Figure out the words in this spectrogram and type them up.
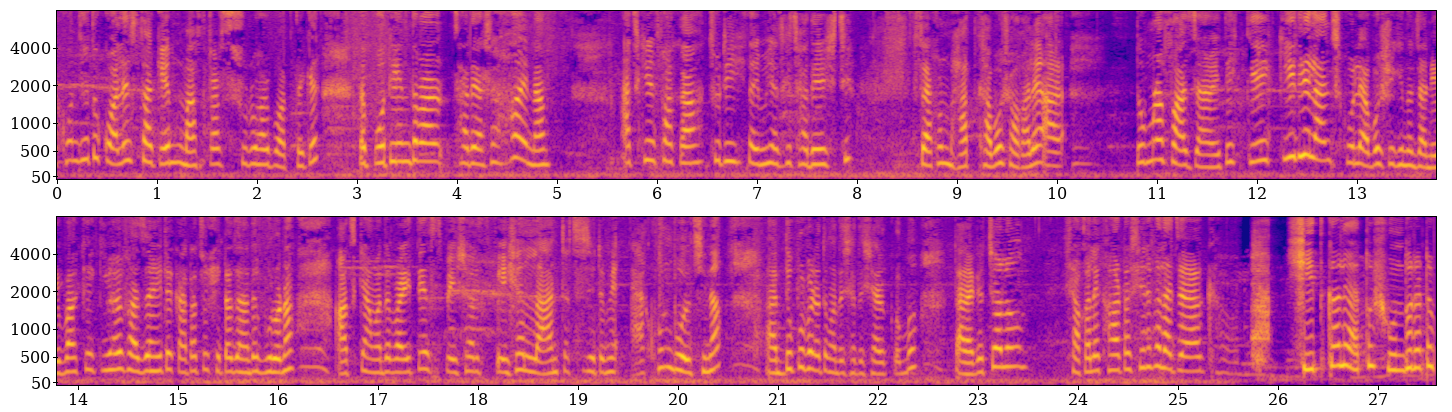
এখন যেহেতু কলেজ থাকে মাস্টার্স শুরু হওয়ার পর থেকে, তা প্রতিদিন তো আমার ছাদে আসা হয় না। আজকে ফাঁকা, ছুটি, তাই আমি আজকে ছাদে এসেছি। তো এখন ভাত খাব সকালে, আর তোমরা ফার্স্ট জানুয়ারিতে কে কী দিয়ে লাঞ্চ করলে অবশ্যই কিন্তু জানিও, বা কে কীভাবে ফার্স্ট জানুয়ারিটা কাটাচ্ছো সেটা জানাতে ভুলো না। আজকে আমাদের বাড়িতে স্পেশাল স্পেশাল লাঞ্চ আছে যেটা আমি এখন বলছি না, আর দুপুরবেলা তোমাদের সাথে শেয়ার করব। তার আগে চলো, সকালে খাওয়াটা সেরে ফেলা যাক। শীতকালে এত সুন্দর একটা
